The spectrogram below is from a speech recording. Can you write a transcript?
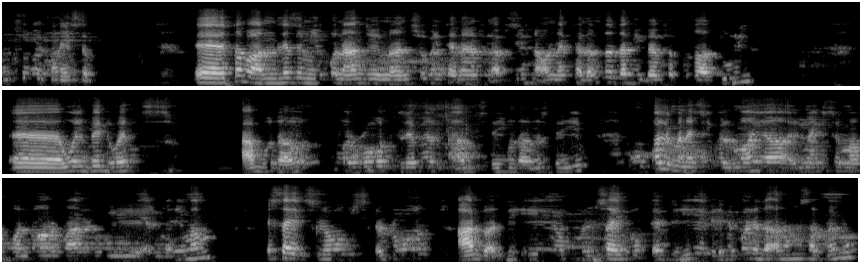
المنسوب المناسب. آه، طبعا لازم يكون عندي منسوب ال canal في الأبسي. إحنا قلنا الكلام ده ده بيبان في القطاع الطولي. آه، وال bed width up و down وال road level upstream و downstream وكل مناسيب المية الماكسيمم والنورمال والمينيمم. السايد سلوبس الرود عرضه قد إيه وال side walk قد إيه لأن كل ده أنا هصممه.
